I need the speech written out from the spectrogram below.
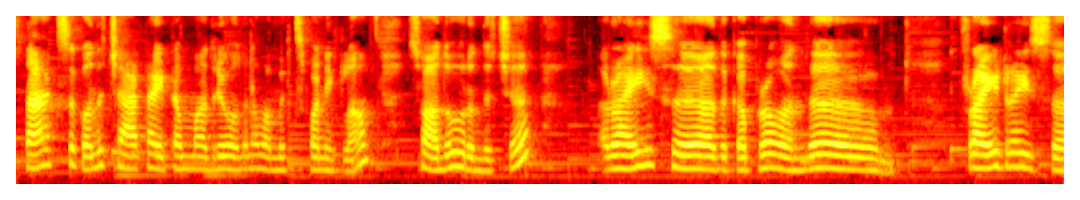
ஸ்நாக்ஸுக்கு வந்து சாட் ஐட்டம் மாதிரியும் வந்து நம்ம மிக்ஸ் பண்ணிக்கலாம். ஸோ அதுவும் இருந்துச்சு. ரைஸு அதுக்கப்புறம் வந்து ஃப்ரைட் ரைஸு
